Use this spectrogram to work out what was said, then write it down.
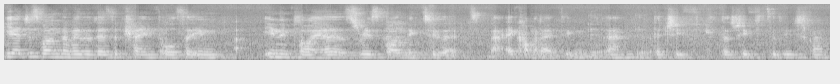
yeah, I just wonder whether there's a trend also in in employers responding to that, accommodating um, the shift, the shifts that you described.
